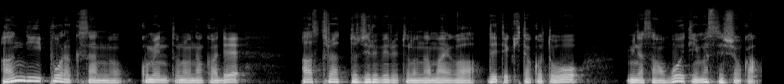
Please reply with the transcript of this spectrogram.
アンディ・ポーラクさんのコメントの中でアストラット・ジルベルトの名前が出てきたことを皆さん覚えていますでしょうか？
